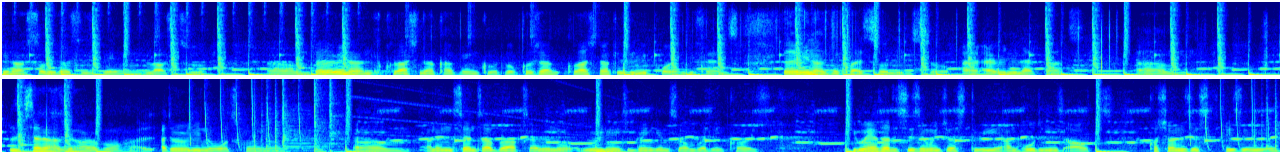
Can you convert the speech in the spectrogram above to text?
been as solid as he's been in the last two. Um, Bellerin and Kolasinac have been good, but Kolasinac is really poor in defense. Bellerin has been quite solid, so I, I really like that. Um, has been horrible. I, I don't really know what's going on. Um, and then centre backs, I don't know. We really need to bring in somebody because we entered the season with just three, and Holding is out. Caution is a, is a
